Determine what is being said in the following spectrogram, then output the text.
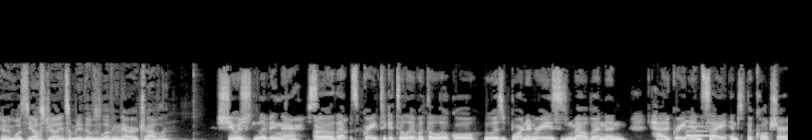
And was the Australian somebody that was living there or traveling? She was living there, so right. that was great to get to live with a local who was born and raised in Melbourne and had a great insight into the culture.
